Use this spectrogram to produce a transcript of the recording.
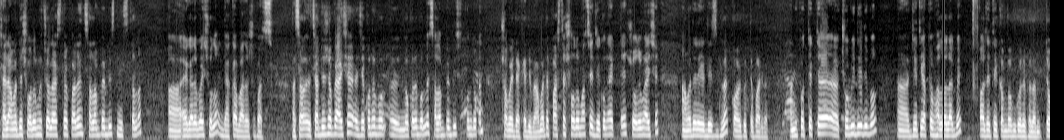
চাইলে আমাদের শোরুমে চলে আসতে পারেন, সালাম পেবিস, নিচতলা এগারো বাই ষোলো, ঢাকা বারোশো পাঁচ। আচ্ছা চারদিন সঙ্গে আইসে, যে কোনো লোকেরা বললে সালাম পেবিস কোন দোকান, সবাই দেখাই দিবে। আমাদের পাঁচটা শোরুম আছে, যে কোনো একটা শোরুমে আইসে আমাদের এই ড্রেসগুলো ক্রয় করতে পারবেন আমি প্রত্যেকটা ছবি দিয়ে দিব যেটি আপনার ভালো লাগবে অর্ডারটি কনফার্ম করে ফেলাম। তো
